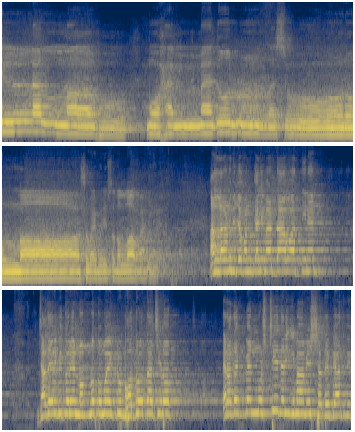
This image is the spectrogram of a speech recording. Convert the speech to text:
ইল্লাল্লাহু মুহাম্মাদুর রাসূলুল্লাহ। সবাই বলি সাল্লাল্লাহু আলাইহি আল্লাহ নবী যখন কালিমার দাওয়াত দিলেন, যাদের ভিতরে ন্যূনতম একটু ভদ্রতা ছিল, এরা দেখবেন মসজিদের ইমামের সাথে বেয়াদবি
